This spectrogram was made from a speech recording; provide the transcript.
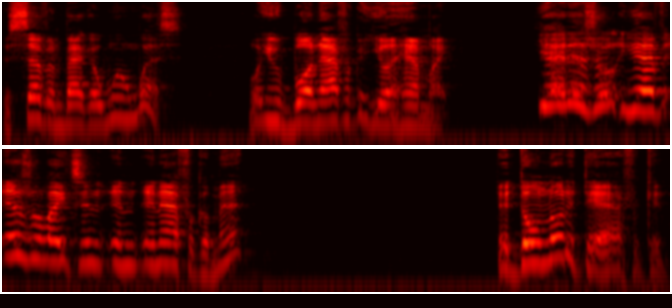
the seven back at one west. Well, you were born in Africa, you're a Hamite. You had Israel, you have Israelites in, in, in Africa, man. That don't know that they're Africans.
